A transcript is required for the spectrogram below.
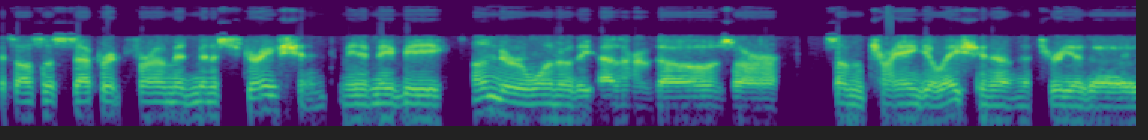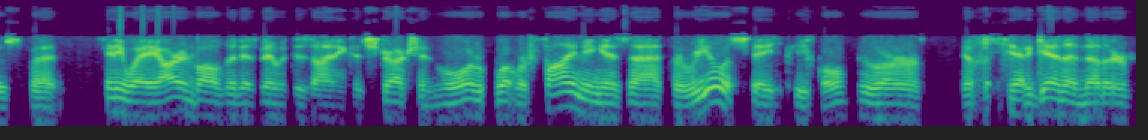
It's also separate from administration. I mean, it may be under one or the other of those or some triangulation of the three of those. But anyway, our involvement has been with design and construction. What we're finding is that the real estate people who are, you know, yet again, another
